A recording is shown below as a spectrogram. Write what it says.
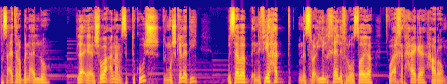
فساعتها ربنا قال له لا يا يشوع أنا ما سبتكوش المشكلة دي بسبب إن في حد من إسرائيل خالف الوصايا وأخد حاجة حرام.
